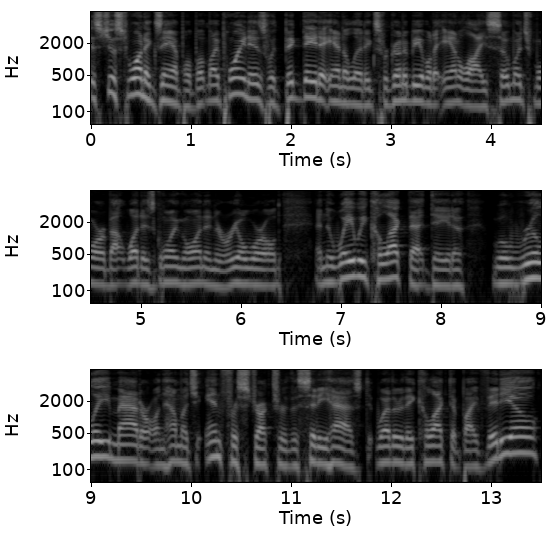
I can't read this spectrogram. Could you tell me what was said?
It's just one example, but my point is with big data analytics, we're going to be able to analyze so much more about what is going on in the real world. And the way we collect that data will really matter on how much infrastructure the city has, whether they collect it by video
